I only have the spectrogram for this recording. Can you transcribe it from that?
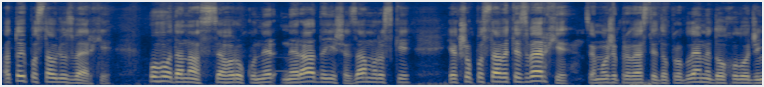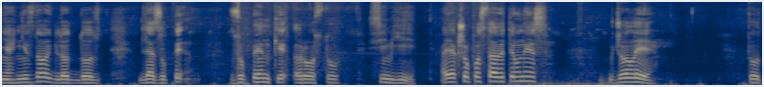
а той поставлю зверхи. Погода нас цього року не, не радує, ще заморозки. Якщо поставити зверхи, це може привести до проблеми, до охолодження гнізда і для, до, для зупи, зупинки росту сім'ї. А якщо поставити вниз, бджоли тут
